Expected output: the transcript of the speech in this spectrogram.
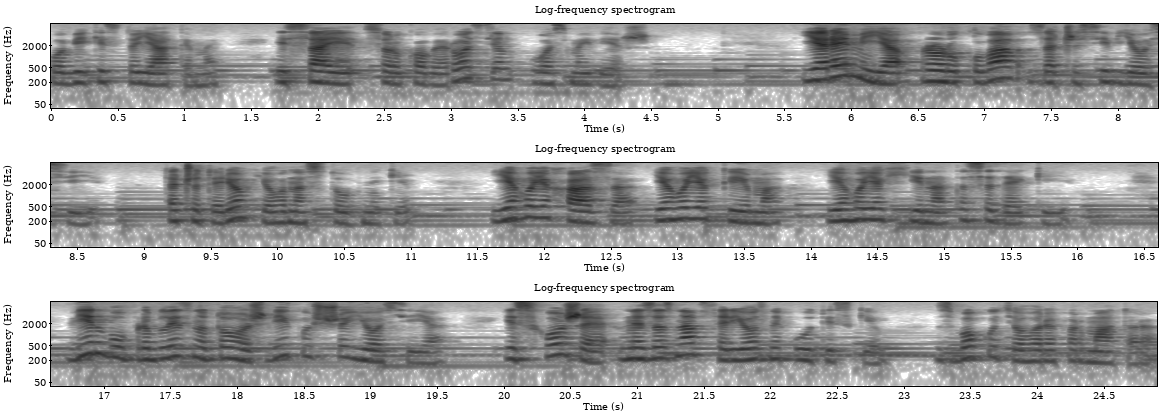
повіки стоятиме. Ісаї 40 розділ, 8 вірш. Єремія пророкував за часів Йосії та чотирьох його наступників Єгояхаза, Єгоякима, Єгояхіна та Седекії. Він був приблизно того ж віку, що Йосія, і, схоже, не зазнав серйозних утисків з боку цього реформатора.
